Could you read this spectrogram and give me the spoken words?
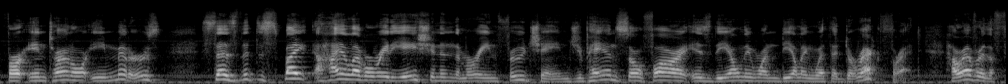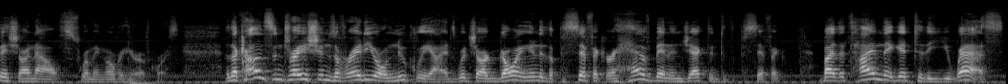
for internal emitters, says that despite high level radiation in the marine food chain, Japan so far is the only one dealing with a direct threat. However, the fish are now swimming over here, of course. The concentrations of radionuclides, which are going into the Pacific or have been injected to the Pacific, by the time they get to the U.S.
